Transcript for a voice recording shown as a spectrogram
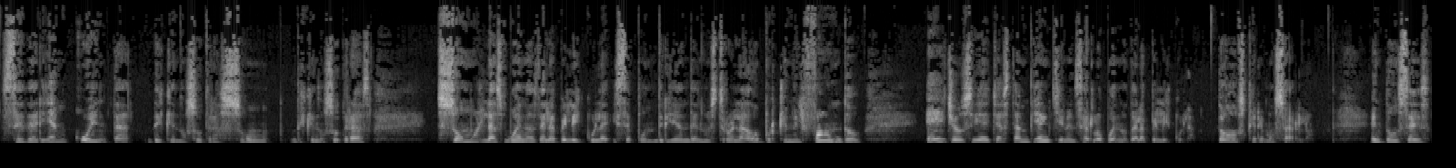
se darían cuenta de que nosotras somos, de que nosotras somos las buenas de la película y se pondrían de nuestro lado porque en el fondo ellos y ellas también quieren ser lo bueno de la película. Todos queremos serlo. Entonces,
